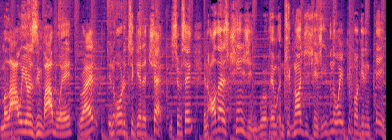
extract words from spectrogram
Malawi or Zimbabwe, right? In order to get a check. You see what I'm saying? And all that is changing. We're, and, and technology is changing. Even the way people are getting paid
